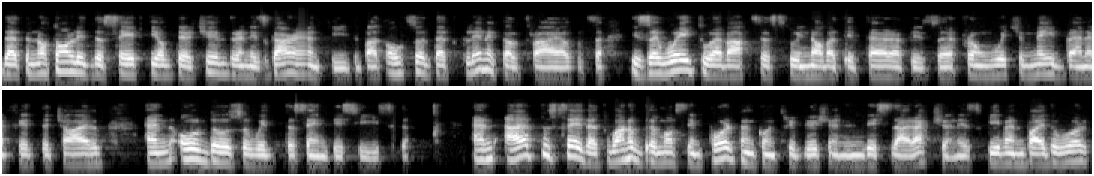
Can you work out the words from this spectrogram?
that not only the safety of their children is guaranteed, but also that clinical trials is a way to have access to innovative therapies uh, from which may benefit the child and all those with the same disease. And I have to say that one of the most important contribution in this direction is given by the work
